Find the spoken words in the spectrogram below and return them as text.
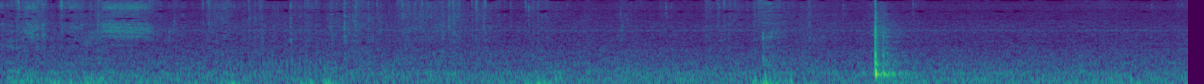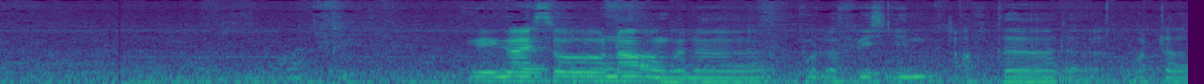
catch the fish. Okay guys, so now I'm gonna put the fish in after the water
